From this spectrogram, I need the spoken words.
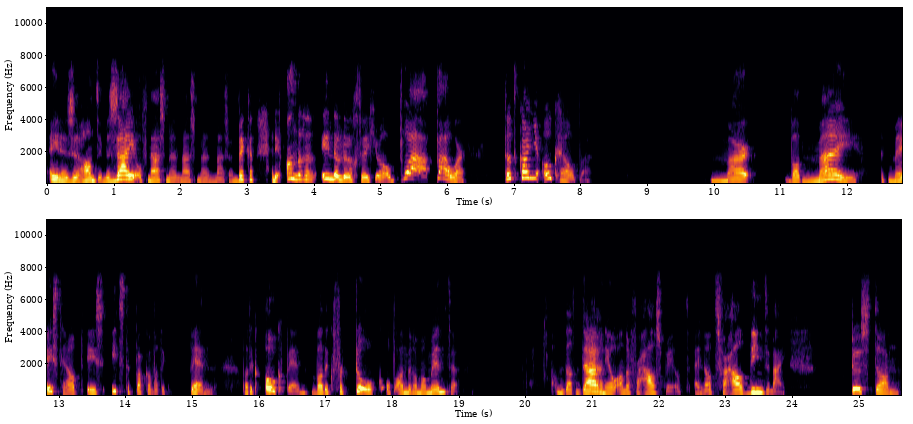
ene hand in mijn zij. Of naast mijn, naast, mijn, naast mijn bekken. En die andere in de lucht. Weet je wel. Power. Dat kan je ook helpen. Maar wat mij het meest helpt. Is iets te pakken wat ik ben. Wat ik ook ben. Wat ik vertolk op andere momenten omdat daar een heel ander verhaal speelt. En dat verhaal dient mij. Dus dan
